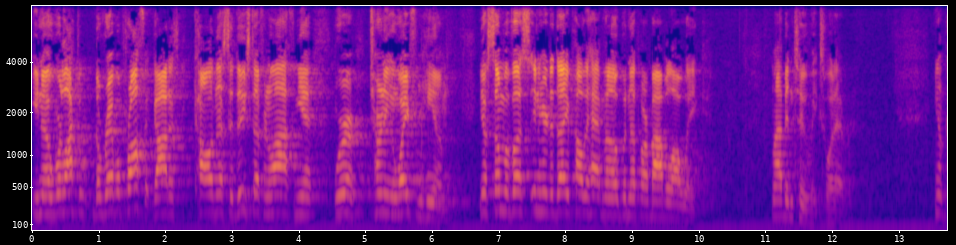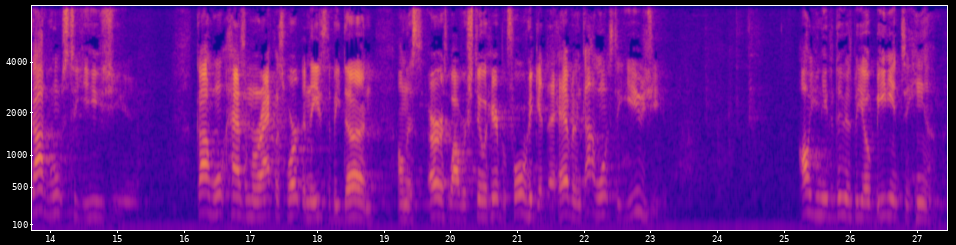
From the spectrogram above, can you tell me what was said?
you know, we're like the, the rebel prophet. God is calling us to do stuff in life, and yet we're turning away from Him. You know, some of us in here today probably haven't opened up our Bible all week. Might have been two weeks, whatever. You know, God wants to use you. God has a miraculous work that needs to be done on this earth while we're still here before we get to heaven, and God wants to use you. All you need to do is be obedient to Him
